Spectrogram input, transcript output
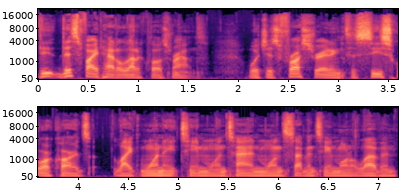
Th- this fight had a lot of close rounds, which is frustrating to see scorecards like 118, 110, 117, 111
